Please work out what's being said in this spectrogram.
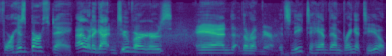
for his birthday. I would have gotten two burgers and the root beer. It's neat to have them bring it to you.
